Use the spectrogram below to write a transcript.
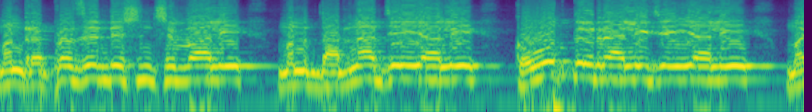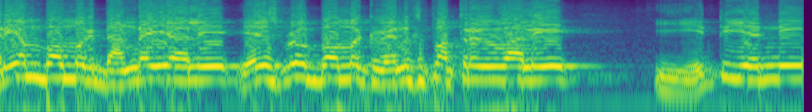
మన రిప్రజెంటేషన్స్ ఇవ్వాలి మనం ధర్నా చేయాలి కొవ్వొత్తులు ర్యాలీ చేయాలి మరియం బొమ్మకి దండయ్యాలి యేసుప్రభు బొమ్మకి వెనకపత్రం ఇవ్వాలి. ఏంటి ఇవన్నీ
